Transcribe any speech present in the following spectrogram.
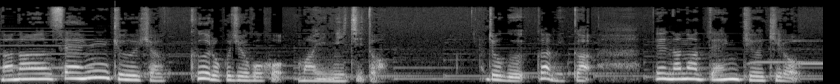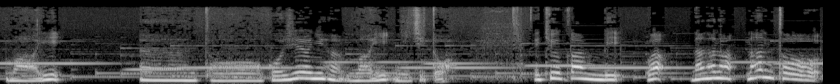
7965歩、毎日と。ジョグが3日。で、7.9キロ、毎、うーんと、52分、毎日と。で、休館日は、な、な、な、なんと、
